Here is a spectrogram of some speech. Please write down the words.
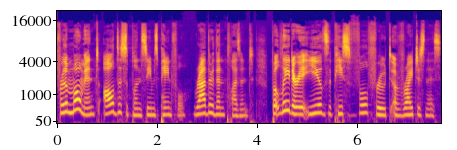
For the moment, all discipline seems painful rather than pleasant, but later it yields the peaceful fruit of righteousness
